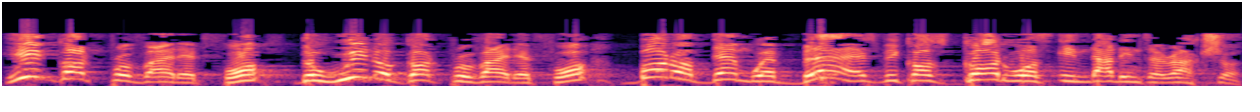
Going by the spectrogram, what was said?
he got provided for, the widow got provided for, both of them were blessed because God was in that interaction.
